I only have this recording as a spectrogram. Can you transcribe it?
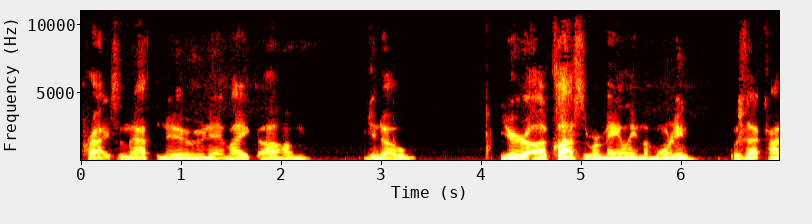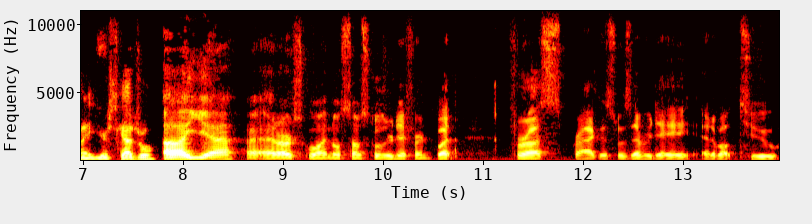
practice in the afternoon and like, um, you know, your uh, classes were mainly in the morning. Was that kind of your schedule? Uh, yeah. At our school, I know some schools are different, but for us, practice was every day at about two,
